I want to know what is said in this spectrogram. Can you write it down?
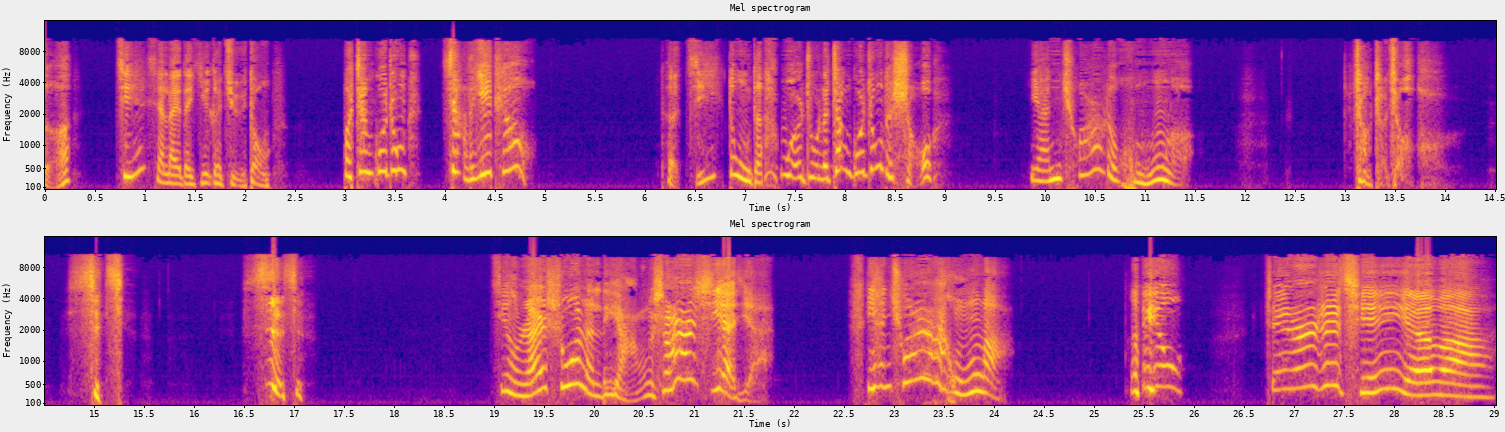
葛接下来的一个举动，把张国忠吓了一跳。他激动的握住了张国忠的手。眼圈都红了。张长教，谢谢，谢谢。竟然说了两声谢谢，眼圈还红了。哎呦，这人是秦爷吗？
